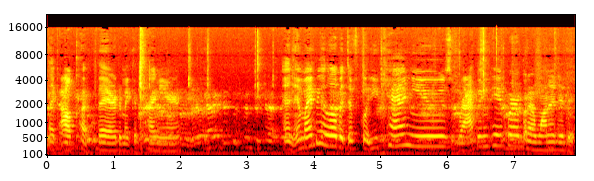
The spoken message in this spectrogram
Like I'll cut there to make it tinier. And it might be a little bit difficult. You can use wrapping paper, but I wanted it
